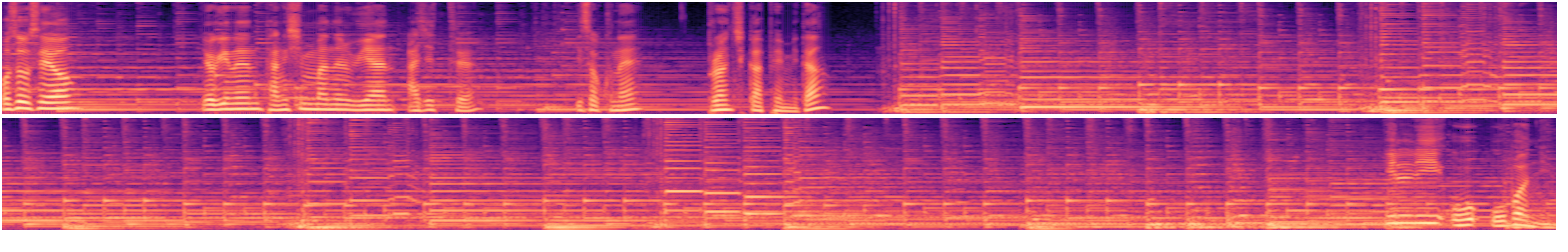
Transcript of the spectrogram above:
어서 오세요. 여기는 당신만을 위한 아지트 이석훈의 브런치 카페입니다. 1255번님.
